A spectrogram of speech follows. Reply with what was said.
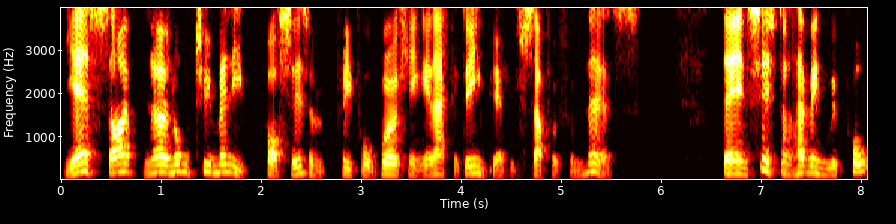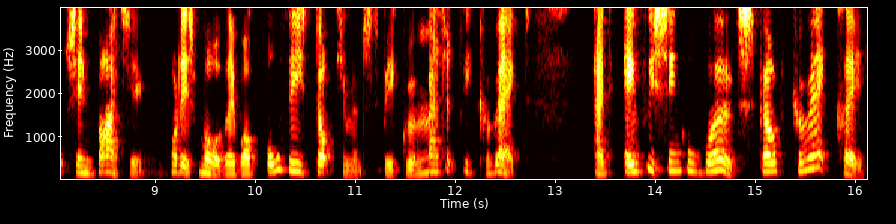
Yes, I've known all too many bosses and people working in academia who suffer from this. They insist on having reports in writing. What is more, they want all these documents to be grammatically correct and every single word spelled correctly.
